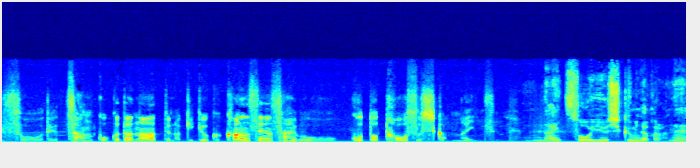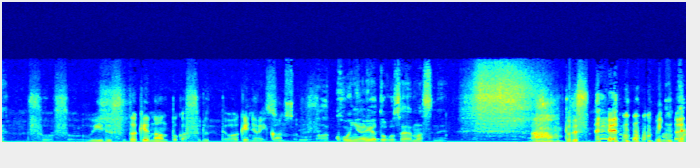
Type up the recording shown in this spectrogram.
そうで残酷だなっていうのは結局感染細胞をごと倒すしかないんですよねない、そういう仕組みだからね。そうそう。ウイルスだけなんとかするってわけにはいかんのです。そうそう。あ、コインありがとうございますね。あ本当ですね。もうみんな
